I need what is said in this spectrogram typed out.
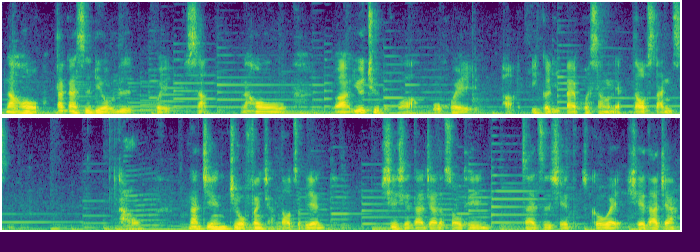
然后大概是六日会上，然后啊 YouTube 的话，我会啊一个礼拜会上两到三支。好，那今天就分享到这边，谢谢大家的收听，再次谢各位，谢谢大家。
